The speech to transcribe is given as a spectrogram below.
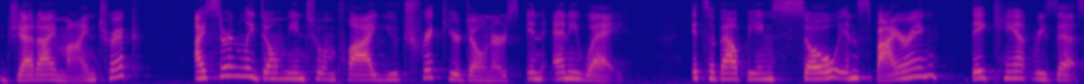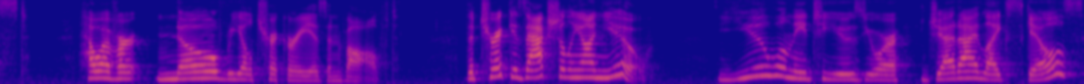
Jedi mind trick, I certainly don't mean to imply you trick your donors in any way. It's about being so inspiring they can't resist. However, no real trickery is involved. The trick is actually on you. You will need to use your Jedi like skills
